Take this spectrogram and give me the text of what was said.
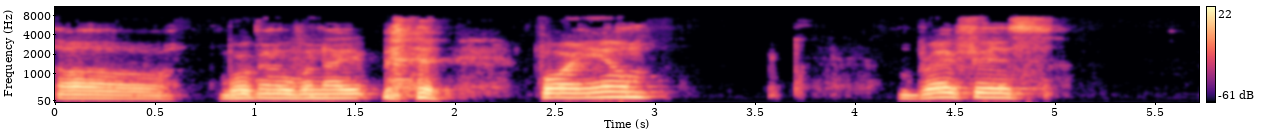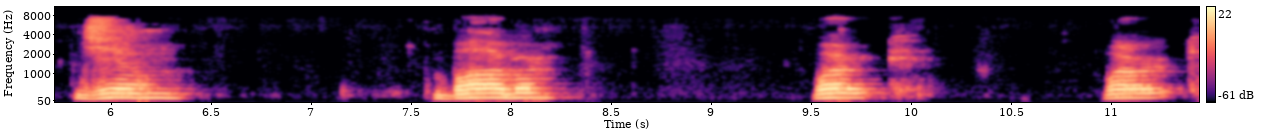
uh working overnight 4 a.m. breakfast, gym, barber, work, work,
